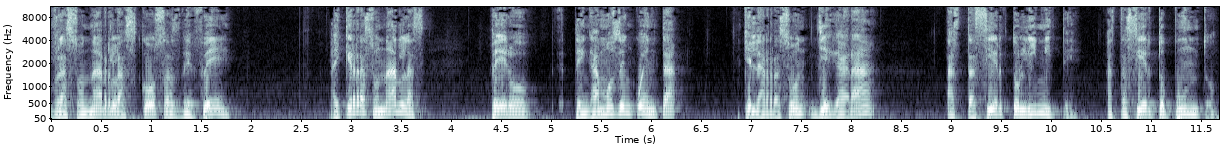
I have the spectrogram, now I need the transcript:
razonar las cosas de fe. Hay que razonarlas, pero tengamos en cuenta que la razón llegará hasta cierto límite, hasta cierto punto.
